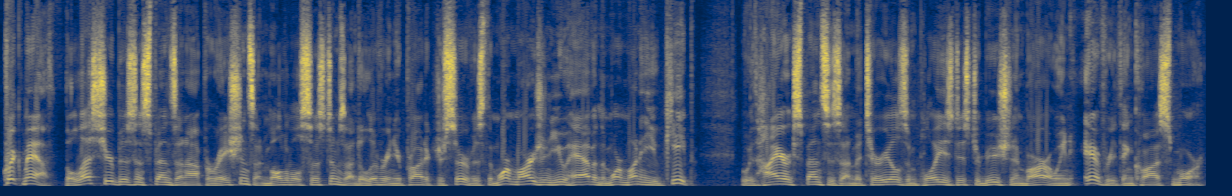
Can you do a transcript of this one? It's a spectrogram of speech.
Quick math. The less your business spends on operations, on multiple systems, on delivering your product or service, the more margin you have and the more money you keep. With higher expenses on materials, employees, distribution, and borrowing, everything costs more.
